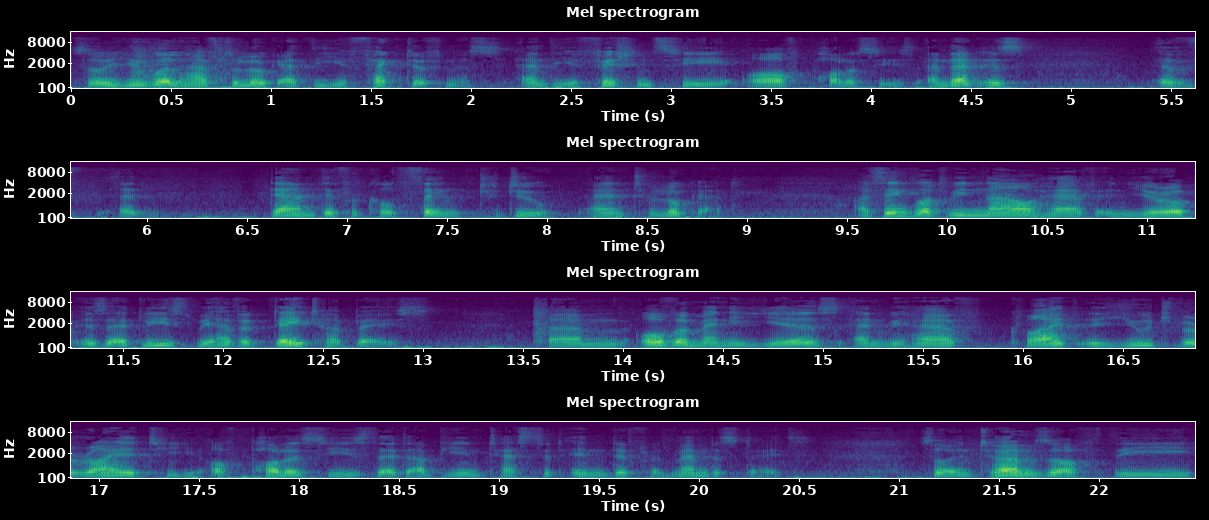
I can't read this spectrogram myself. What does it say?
So you will have to look at the effectiveness and the efficiency of policies. And that is a, a damn difficult thing to do and to look at. I think what we now have in Europe is at least we have a database um, over many years, and we have quite a huge variety of policies that are being tested in different member states. So, in terms of the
